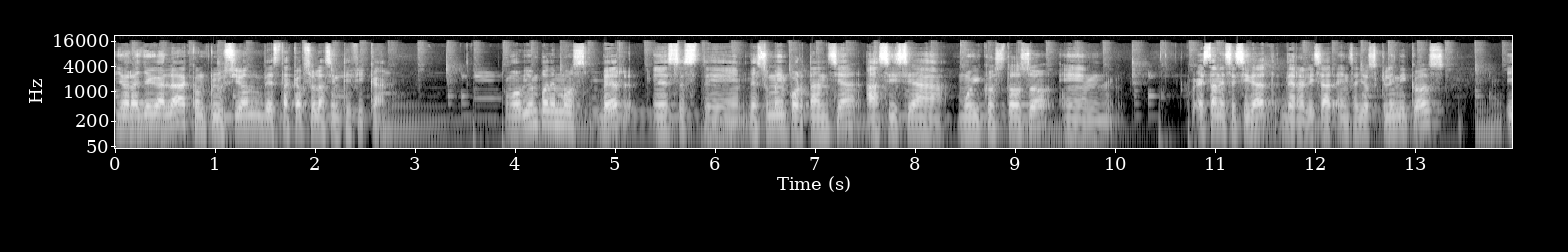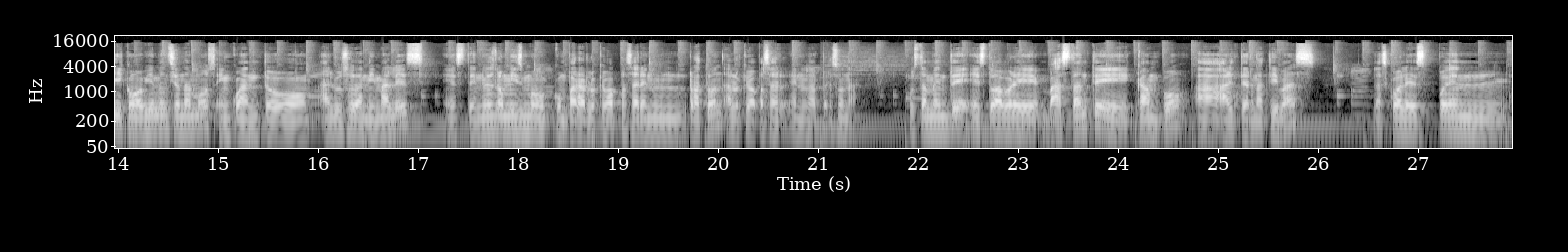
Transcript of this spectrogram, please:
Y ahora llega la conclusión de esta cápsula científica. Como bien podemos ver, es este, de suma importancia, así sea muy costoso, en esta necesidad de realizar ensayos clínicos y como bien mencionamos en cuanto al uso de animales, este, no es lo mismo comparar lo que va a pasar en un ratón a lo que va a pasar en una persona. Justamente esto abre bastante campo a alternativas, las cuales pueden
